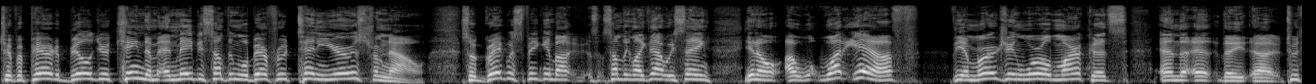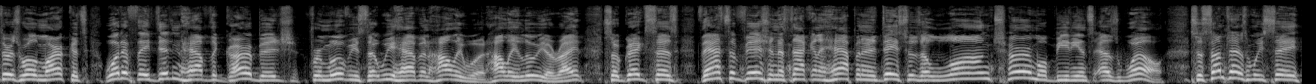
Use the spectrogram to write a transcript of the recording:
to prepare to build your kingdom and maybe something will bear fruit 10 years from now? So Greg was speaking about something like that. We're saying, you know, uh, what if the emerging world markets and the, uh, the uh, two thirds world markets, what if they didn't have the garbage for movies that we have in Hollywood? Hallelujah, right? So Greg says that's a vision that's not going to happen in a day. So there's a long term obedience as well. So sometimes when we say,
